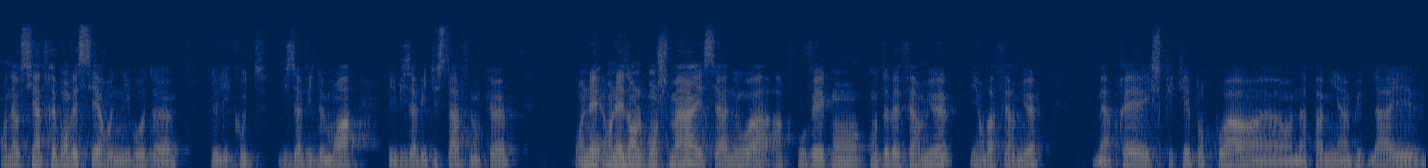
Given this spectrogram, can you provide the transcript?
on a aussi un très bon vestiaire au niveau de, l'écoute vis-à-vis de moi et vis-à-vis -vis du staff. Donc, euh, on est, dans le bon chemin et c'est à nous à, prouver qu'on qu devait faire mieux et on va faire mieux. Mais après, expliquer pourquoi on n'a pas mis un but là et,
